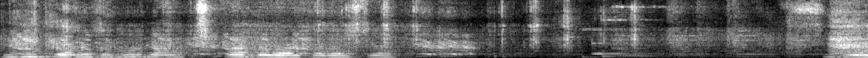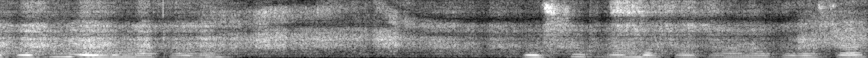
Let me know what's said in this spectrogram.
Birliklerimizi buradan çıkardık arkadaşlar. Şuraya da bir yayın atalım. Ve şu bombası atalım arkadaşlar.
